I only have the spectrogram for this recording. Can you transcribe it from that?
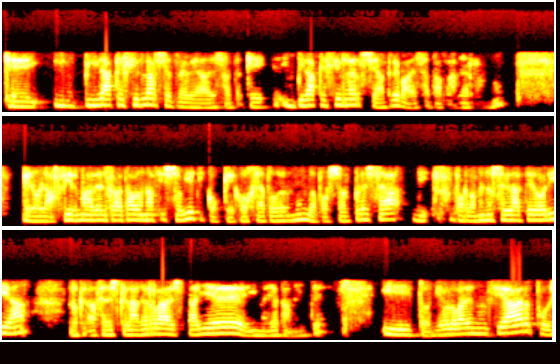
que impida que Hitler se atreva a desatar, que impida que Hitler se atreva a desatar la guerra, ¿no? Pero la firma del Tratado Nazi Soviético, que coge a todo el mundo por sorpresa, por lo menos en la teoría, lo que hacer es que la guerra estalle inmediatamente. Y Torio lo va a denunciar, pues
